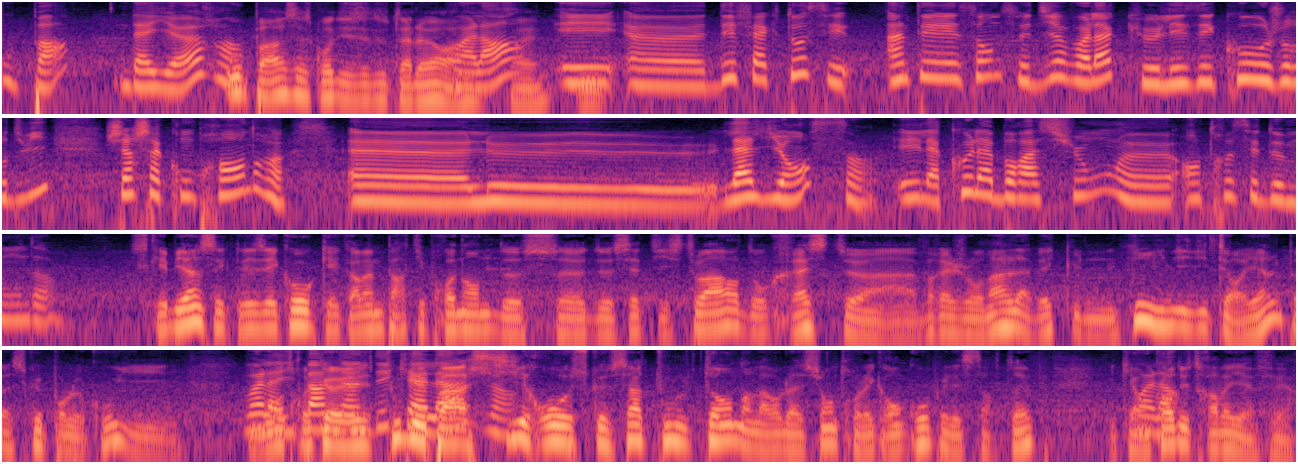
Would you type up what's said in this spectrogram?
ou pas d'ailleurs. Ou pas, c'est ce qu'on disait tout à l'heure. Voilà. Ouais. Et euh, de facto, c'est intéressant de se dire voilà que les échos aujourd'hui cherchent à comprendre euh, l'alliance et la collaboration euh, entre ces deux mondes. Ce qui est bien, c'est que les échos, qui est quand même partie prenante de, ce- de cette histoire, donc reste un vrai journal avec une ligne éditoriale, parce que pour le coup, il, il Voilà, il montre que tout n'est pas si rose que ça tout le temps dans la relation entre les grands groupes et les startups, et qu'il y a Voilà. encore du travail à faire.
